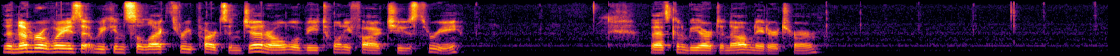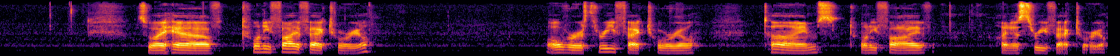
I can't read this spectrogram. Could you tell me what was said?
The number of ways that we can select three parts in general will be 25 choose 3. That's going to be our denominator term. So I have 25 factorial over 3 factorial times 25 minus 3 factorial.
